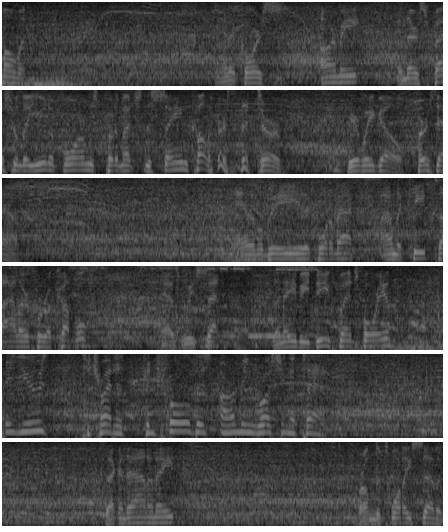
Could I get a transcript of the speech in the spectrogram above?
moment. And of course, Army in their specialty uniforms, pretty much the same color as the turf. Here we go. First down. And it'll be the quarterback on the keep, Tyler, for a couple as we set the Navy defense for you. Used to try to control this Army rushing attack. Second down and eight from the 27.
